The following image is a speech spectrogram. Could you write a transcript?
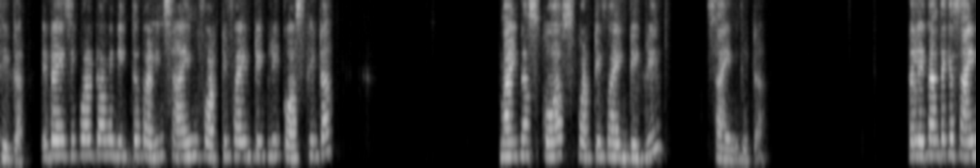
theta এটা ইজ ইকুয়াল টু আমি লিখতে পারি sine forty five degree cos theta minus cos forty five degree sine theta তাহলে এখান থেকে সাইন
